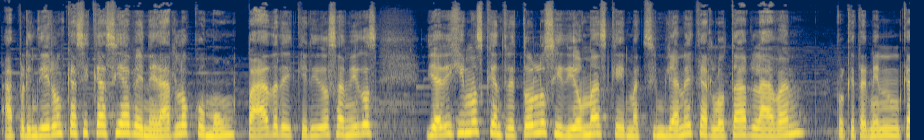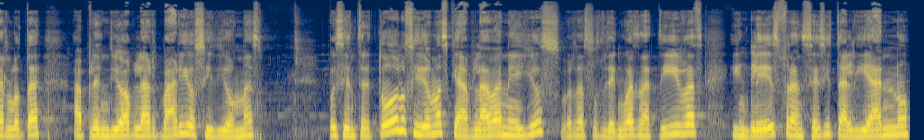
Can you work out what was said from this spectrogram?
aprendieron casi casi a venerarlo como un padre, queridos amigos. Ya dijimos que entre todos los idiomas que Maximiliano y Carlota hablaban, porque también Carlota aprendió a hablar varios idiomas, pues entre todos los idiomas que hablaban ellos, ¿verdad? Sus lenguas nativas, inglés, francés, italiano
